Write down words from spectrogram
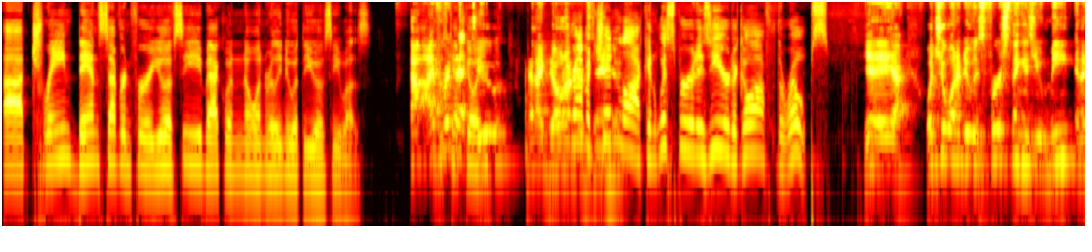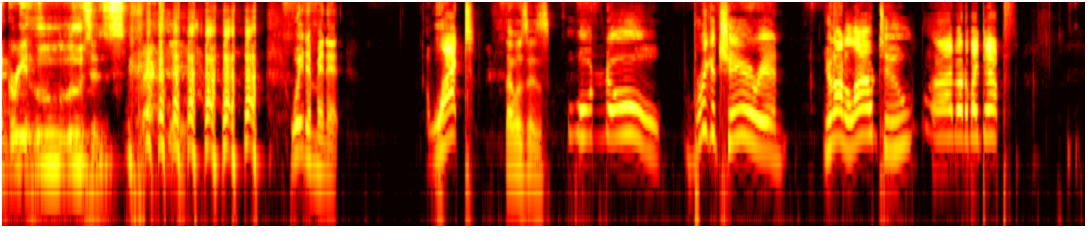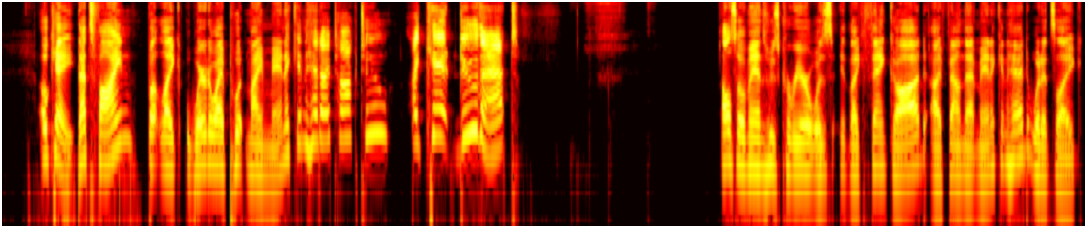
uh, trained Dan Severn for a UFC back when no one really knew what the UFC was. now, I've heard that going, too, and I don't Grab a chin it. lock and whisper in his ear to go off the ropes. Yeah, yeah, yeah. What you want to do is first thing is you meet and agree who loses backstage. Wait a minute. What? That was his. Oh no! Bring a chair in. You're not allowed to. I'm out of my depth. Okay, that's fine, but like, where do I put my mannequin head I talk to? I can't do that. Also, a man whose career was it, like, thank God I found that mannequin head. When it's like,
